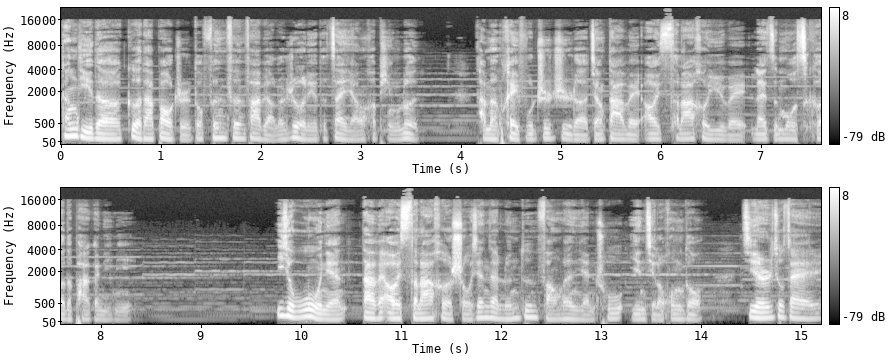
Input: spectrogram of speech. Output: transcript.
当地的各大报纸都纷纷发表了热烈的赞扬和评论。他们佩服之至的将大卫·奥伊斯特拉赫誉为来自莫斯科的帕格尼尼。1955年，大卫·奥伊斯特拉赫首先在伦敦访问演出，引起了轰动，继而就在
